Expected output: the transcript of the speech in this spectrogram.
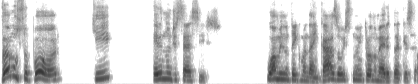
Vamos supor que ele não dissesse isso. O homem não tem que mandar em casa, ou isso não entrou no mérito da questão.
